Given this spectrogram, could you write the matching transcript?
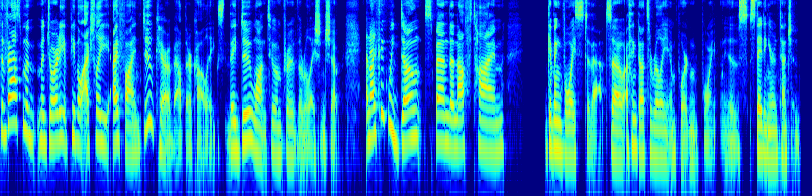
the vast ma- majority of people actually, I find, do care about their colleagues. They do want to improve the relationship. And I think we don't spend enough time giving voice to that. So I think that's a really important point is stating your intention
